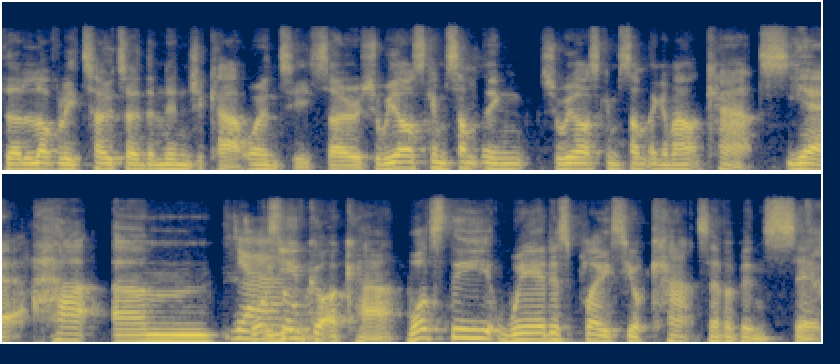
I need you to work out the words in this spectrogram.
the lovely Toto the ninja cat, won't he? So, should we ask him something? Should we ask him something about cats? Yeah. Ha, um, Yeah. well, you've got a cat. What's the weirdest place your cat's ever been sick?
